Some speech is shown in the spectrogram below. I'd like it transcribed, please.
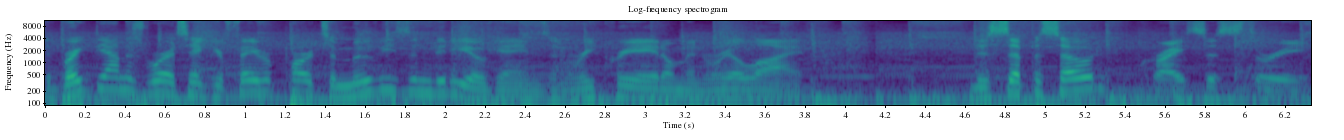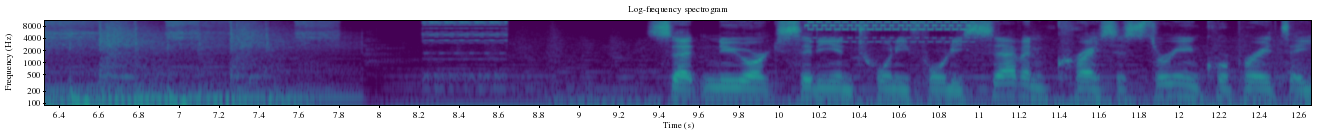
The Breakdown is where I take your favorite parts of movies and video games and recreate them in real life. This episode, Crysis 3. Set in New York City in 2047, Crysis 3 incorporates a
